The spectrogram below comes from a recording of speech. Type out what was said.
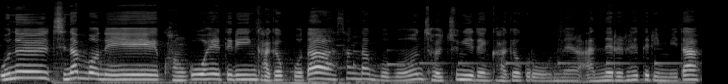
오늘 지난번에 광고해드린 가격보다 상당 부분 절충이 된 가격으로 오늘 안내를 해드립니다.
